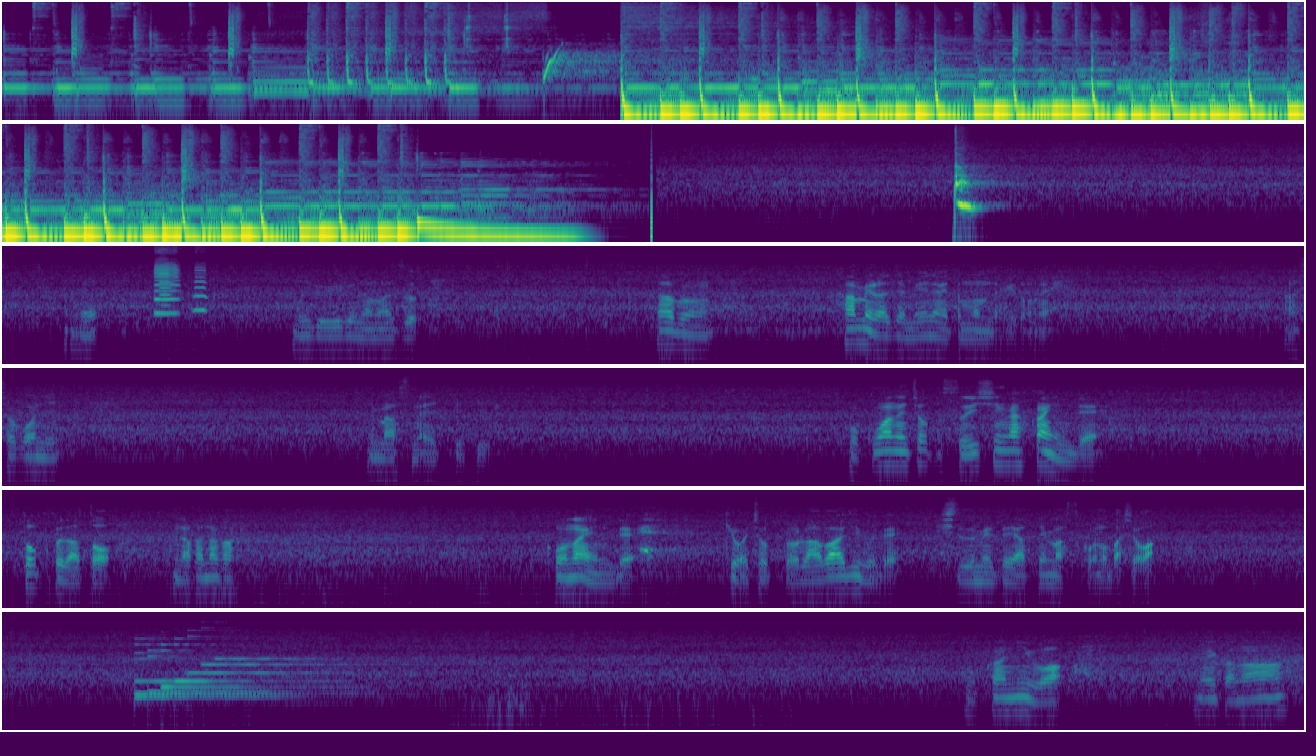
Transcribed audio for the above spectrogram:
多ますね1匹ここはねちょっと水深が深いんでトップだとなかなか来ないんで今日はちょっとラバージグで沈めてやってみますこの場所は。他にはないかな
